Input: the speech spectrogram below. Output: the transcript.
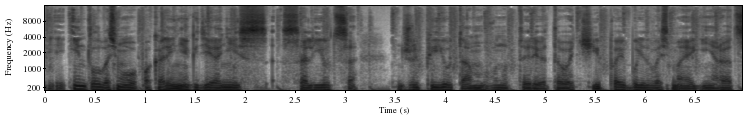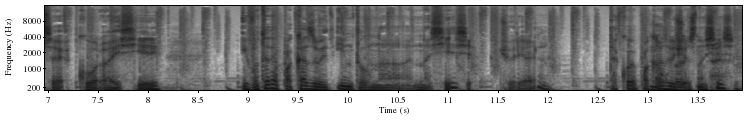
Intel восьмого поколения, где они сольются GPU там внутри этого чипа, и будет восьмая генерация Core i-серии. И вот это показывает Intel на, на сессии. Что, реально? Такое показывает Ну, сейчас на сессии?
